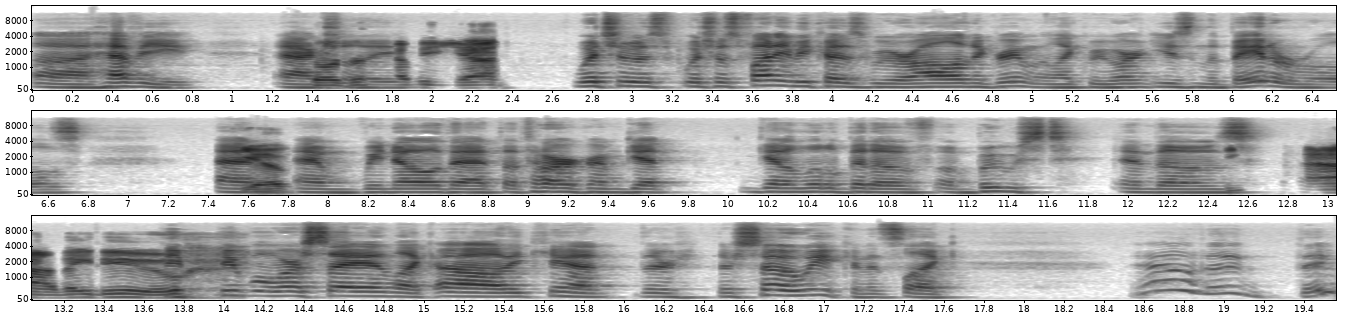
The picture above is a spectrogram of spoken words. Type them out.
uh, heavy, actually, Burger heavy, yeah. which was which was funny because we were all in agreement. Like we weren't using the beta rules, and Yep. and we know that the Thorgrim get get a little bit of a boost in those. Ah, they do. People were saying like, oh, they can't. They're they're so weak, and it's like, no, they they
